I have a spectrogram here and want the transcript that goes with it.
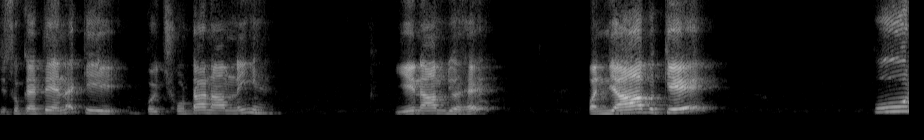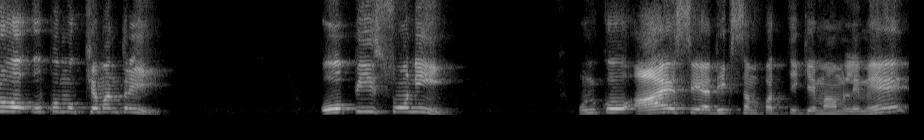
जिसको कहते हैं ना कि कोई छोटा नाम नहीं है, ये नाम जो है, पंजाब के पूर्व उप मुख्यमंत्री ओपी सोनी, उनको आय से अधिक संपत्ति के मामले में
